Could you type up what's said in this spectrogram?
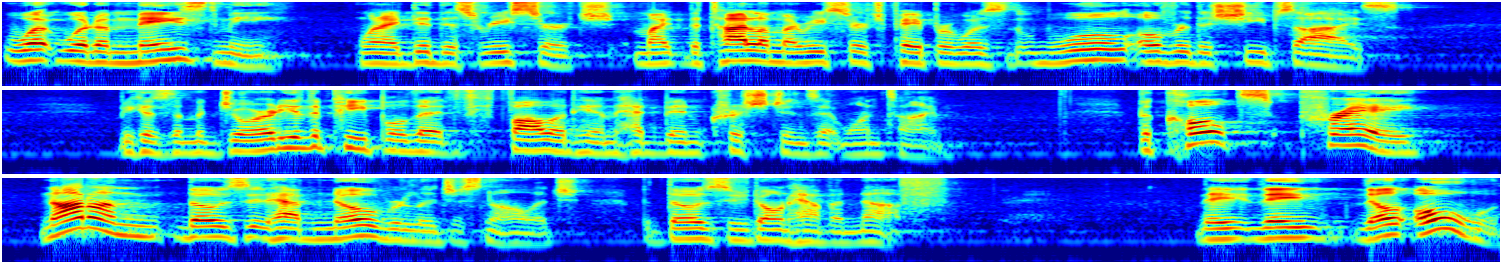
what would amazed me when I did this research, my, the title of my research paper was The Wool Over the Sheep's Eyes. Because the majority of the people that followed him had been Christians at one time. The cults prey not on those that have no religious knowledge, but those who don't have enough. They, they, they'll, oh,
